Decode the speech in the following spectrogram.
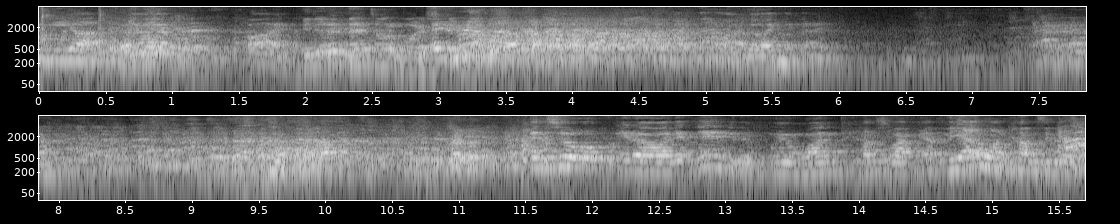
You're me up. And you're like, fine. He did it in that tone of voice. And too. you really I want go like, okay. And so, you know, I get named, and then, you know, one comes to walk me up, and the other one comes and gets me.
